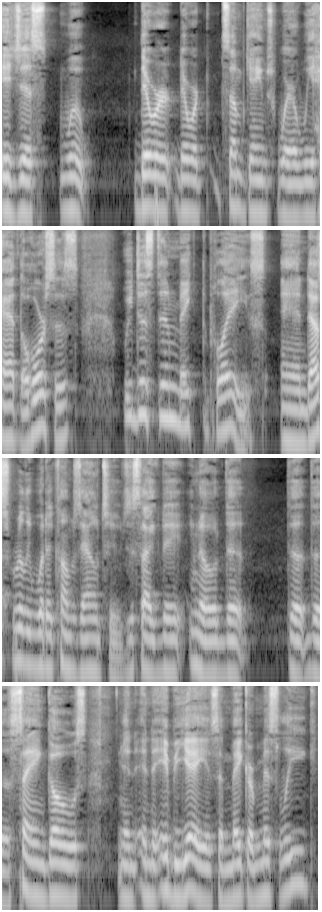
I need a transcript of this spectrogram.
it just went there were there were some games where we had the horses, we just didn't make the plays, and that's really what it comes down to. Just like the you know the the the saying goes in in the NBA, it's a make or miss league.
